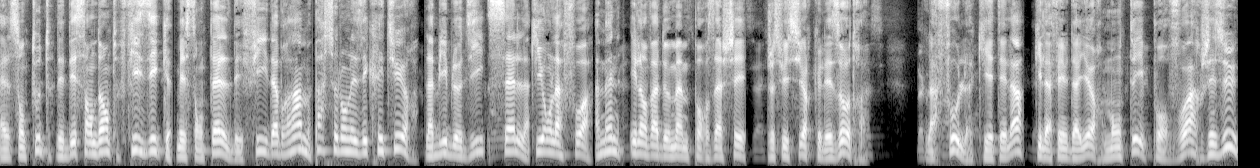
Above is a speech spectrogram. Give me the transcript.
Elles sont toutes des descendantes physiques, mais sont-elles des filles d'Abraham? Pas selon les Écritures. La Bible dit celles qui ont la foi. Amen. Il en va de même pour Zachée. Je suis sûr que les autres, la foule qui était là, qui l'a fait d'ailleurs monter pour voir Jésus,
